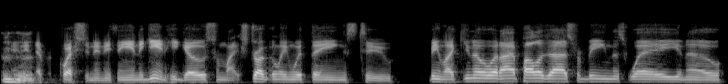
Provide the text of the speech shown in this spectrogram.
and he Mhm. never questioned anything. And again, he goes from like struggling with things to being like, you know what, I apologize for being this way, you know,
